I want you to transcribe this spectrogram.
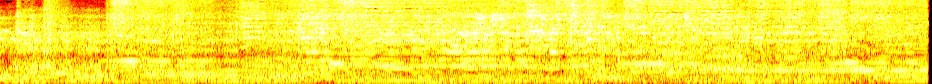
Yeah.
